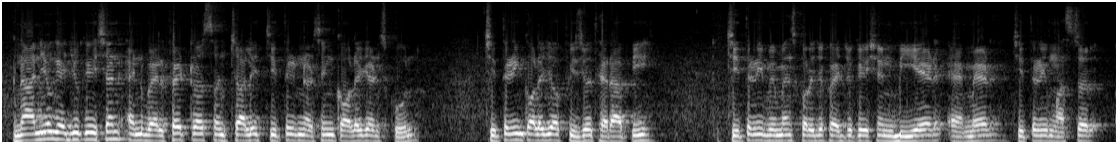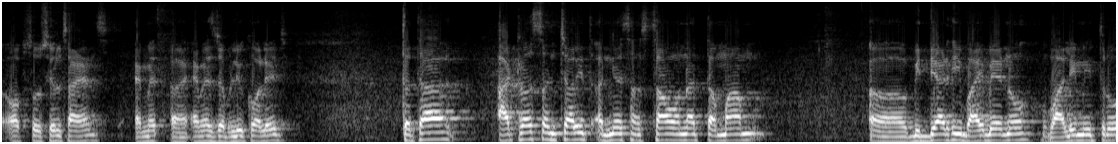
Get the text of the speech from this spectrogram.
Gyanyog education and welfare trust સંચાલિત Chitri nursing college and school, Chitri college of physiotherapy Chitri women's college of education BEd MEd Chitrani master of social science MSW college તથા આ ટ્રસ્ટ સંચાલિત અન્ય સંસ્થાઓના તમામ વિદ્યાર્થી ભાઈ બહેનો વાલી મિત્રો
